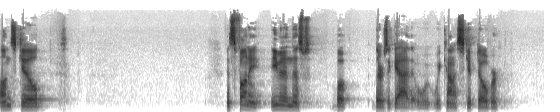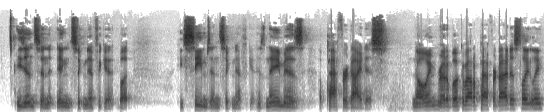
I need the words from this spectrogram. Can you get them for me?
Unskilled. It's funny, even in this book, there's a guy that we, we kind of skipped over. He's insignificant, but he seems insignificant. His name is Epaphroditus. Know him? Read a book about Epaphroditus lately?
